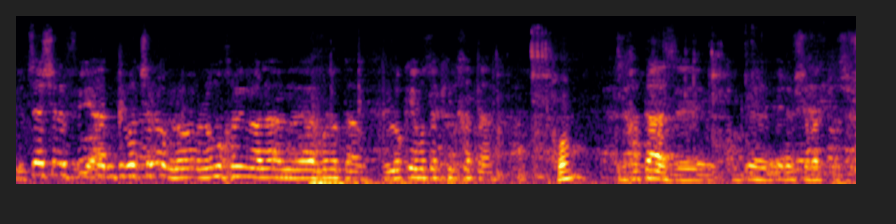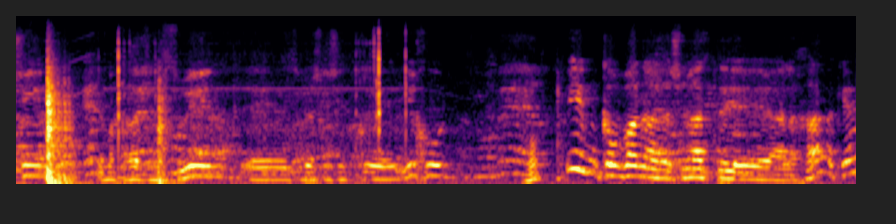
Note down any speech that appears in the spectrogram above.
יוצא שלפי הנתיבות שלו, לא- לא מוכנים לו על עוונותיו, הוא לא קיים אותה כהלכתה. נכון? כהלכתה זה אה, ערב שבת קידושין, למחרת זה נישואין, אה, סוגיה שלישית אה, ייחוד. אם כמובן שמירת אה, ההלכה, כן,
